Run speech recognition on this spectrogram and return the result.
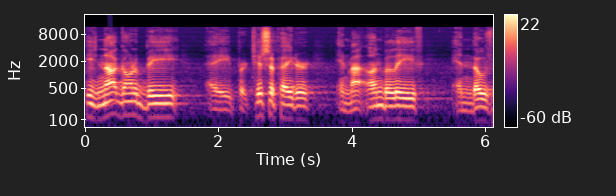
He's not going to be a participator in my unbelief and those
